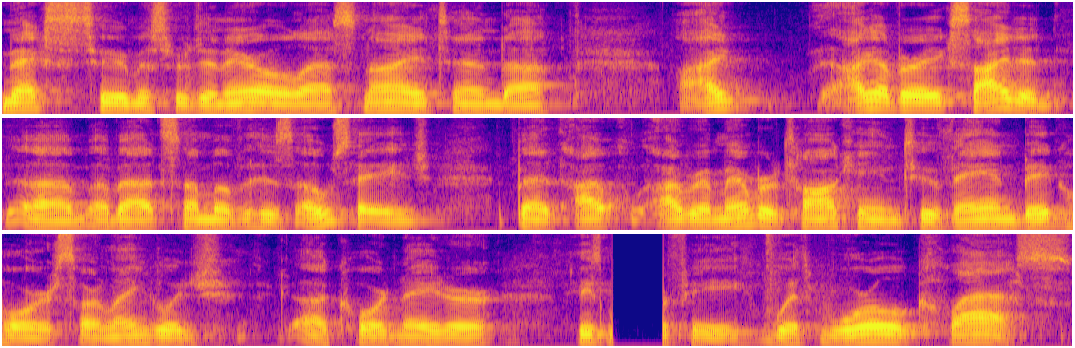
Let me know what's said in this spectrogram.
next to Mr. De Niro last night, and uh, I I got very excited uh, about some of his Osage, but I, I remember talking to Vann Bighorse, our language uh, coordinator, he's with world class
